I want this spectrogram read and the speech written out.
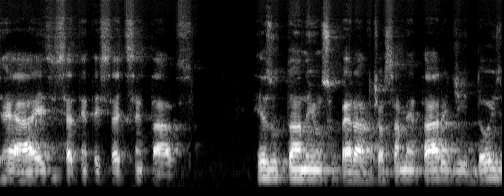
reais e 77 centavos, resultando em um superávit orçamentário de R$ 2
